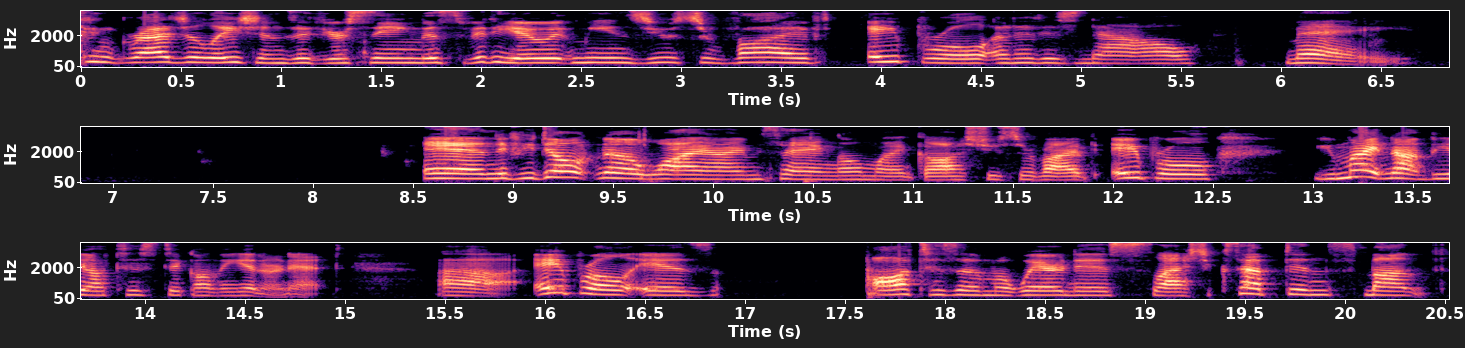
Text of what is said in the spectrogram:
Congratulations if you're seeing this video. It means you survived April and it is now May. And if you don't know why I'm saying, oh my gosh, you survived April, you might not be autistic on the internet. Uh, April is Autism Awareness slash Acceptance Month,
